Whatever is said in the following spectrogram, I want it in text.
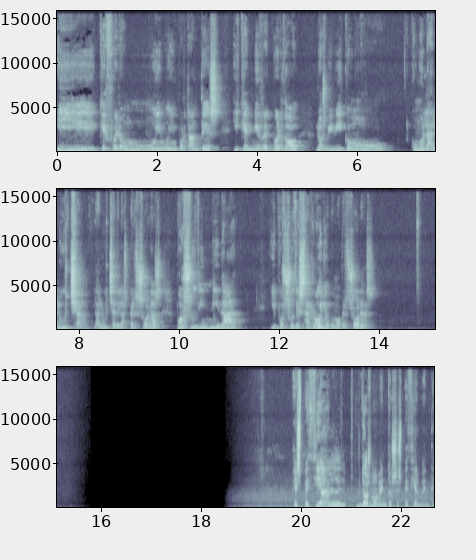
y que fueron muy, muy importantes y que en mi recuerdo los viví como, como la lucha, la lucha de las personas por su dignidad y por su desarrollo como personas. Especial, dos momentos especialmente.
